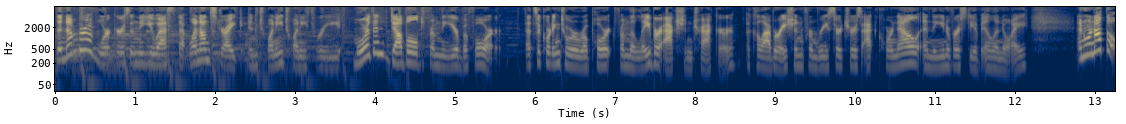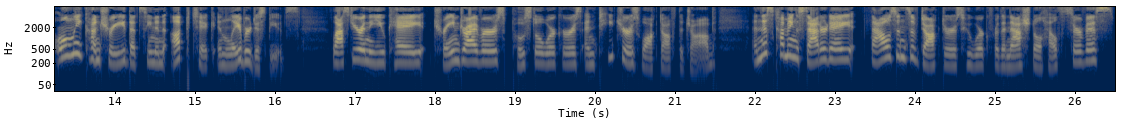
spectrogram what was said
The number of workers in the U.S. that went on strike in 2023 more than doubled from the year before. That's according to a report from the Labor Action Tracker, a collaboration from researchers at Cornell and the University of Illinois. And we're not the only country that's seen an uptick in labor disputes. Last year in the UK, train drivers, postal workers, and teachers walked off the job. And this coming Saturday, thousands of doctors who work for the National Health Service,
